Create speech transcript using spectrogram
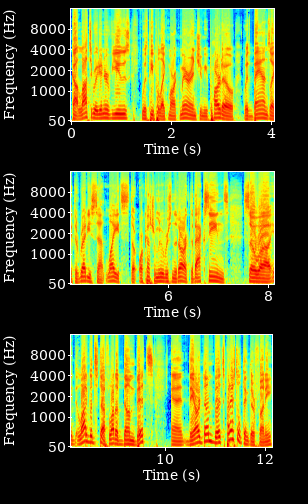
Got lots of great interviews with people like Marc Maron, Jimmy Pardo, with bands like the Ready Set, Lights, the Orchestral Maneuvers in the Dark, the Vaccines. So uh, a lot of good stuff, a lot of dumb bits, and they are dumb bits, but I still think they're funny.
